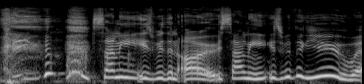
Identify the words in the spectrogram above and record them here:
Sunny is with an O. Sunny is with a U.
